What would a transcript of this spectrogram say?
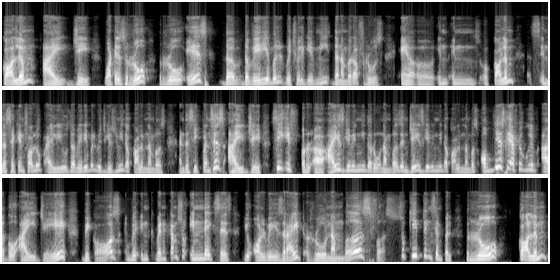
column ij. What is row? Row is the, the variable which will give me the number of rows. Uh, in, in column, in the second for loop, I'll use the variable which gives me the column numbers and the sequence is ij. See if uh, i is giving me the row numbers and j is giving me the column numbers, obviously I have to give uh, go ij because in, when it comes to indexes, you always write row numbers first. So keep things simple. Row, column,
